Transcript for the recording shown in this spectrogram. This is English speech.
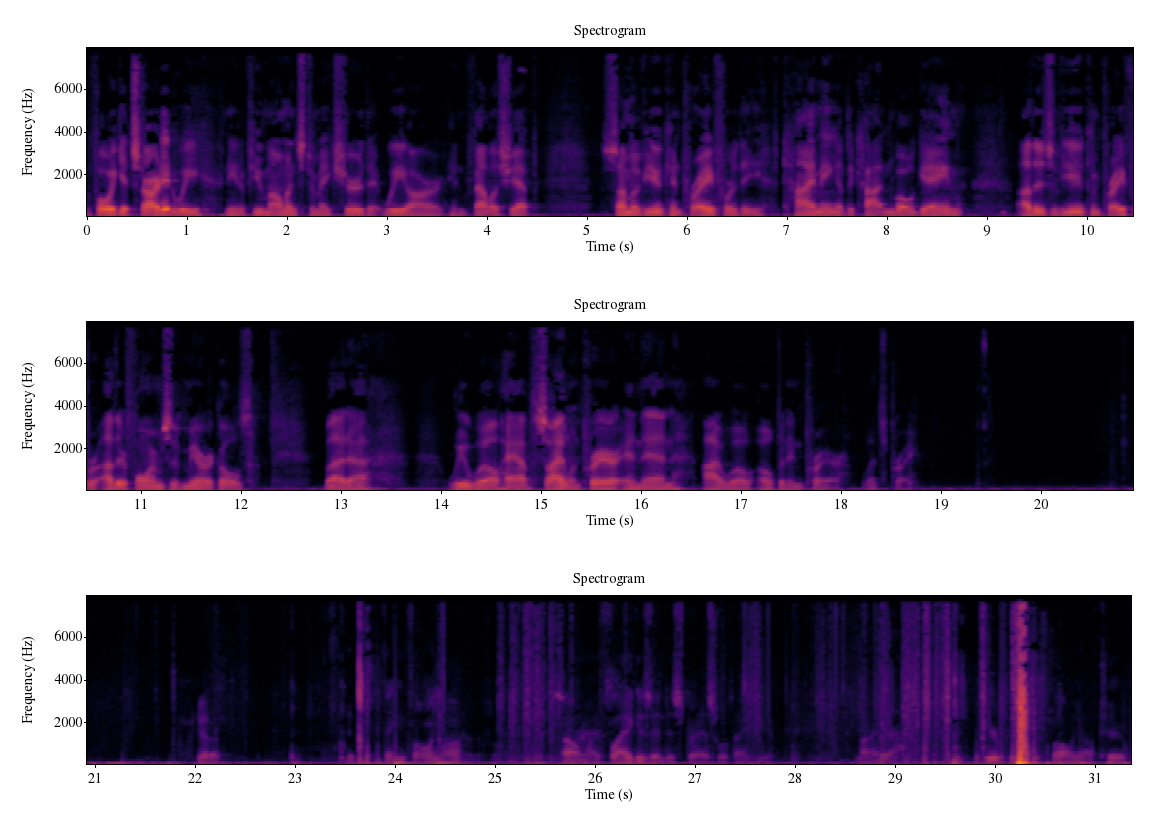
Before we get started, we need a few moments to make sure that we are in fellowship. Some of you can pray for the timing of the Cotton Bowl game. Others of you can pray for other forms of miracles. But uh, we will have silent prayer and then I will open in prayer. Let's pray. Got a thing falling off. Oh, my flag is in distress. Well, thank you. My uh, earpiece is falling off too.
